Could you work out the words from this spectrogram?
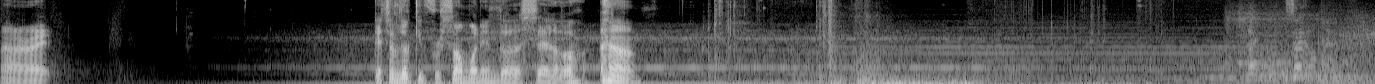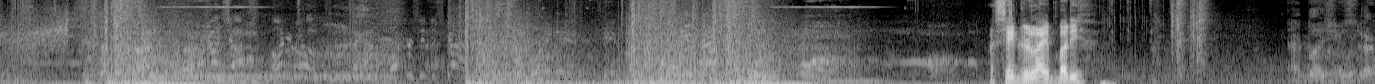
Alright. Guess I'm looking for someone in the cell. saved your life, buddy. God bless you, sir.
